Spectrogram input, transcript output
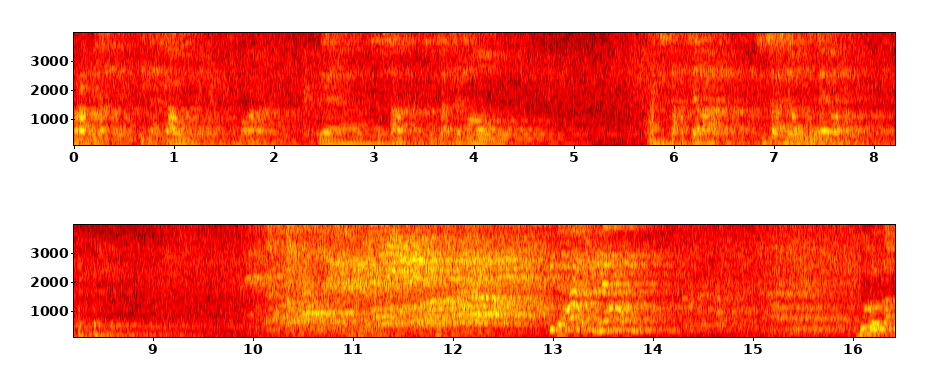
orang bilang tidak gaul sama orang. Ya susah susah saya mau ah, susah susah saya mau percaya orang. Tidak tidak. Dulu lah.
